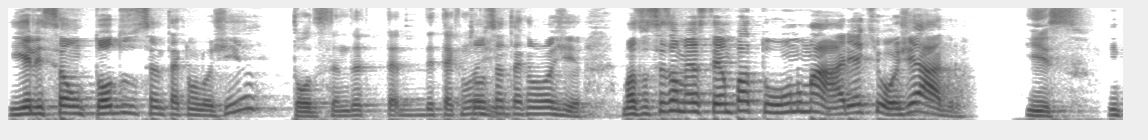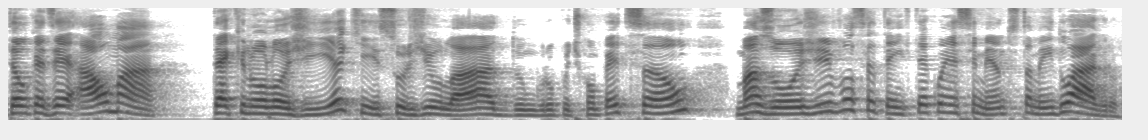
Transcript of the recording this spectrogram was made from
E eles são todos do Centro de Tecnologia? Todos Centro de, de Tecnologia. Todos Centro de Tecnologia. Mas vocês ao mesmo tempo atuam numa área que hoje é agro. Isso. Então, quer dizer, há uma tecnologia que surgiu lá de um grupo de competição, mas hoje você tem que ter conhecimentos também do agro.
